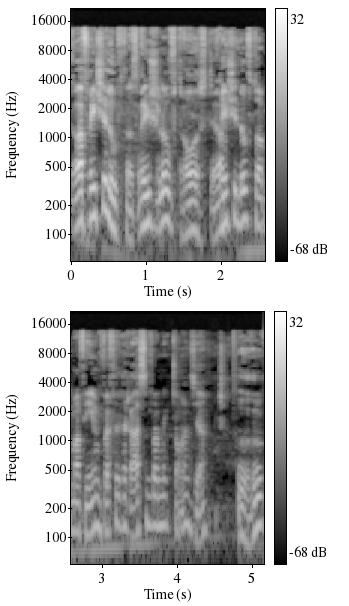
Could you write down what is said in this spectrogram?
Aber frische Luft hast du. Frische Luft hast, ja. Frische Luft hat man auf jeden Fall auf der Terrassen bei McDonalds, ja. Mhm.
